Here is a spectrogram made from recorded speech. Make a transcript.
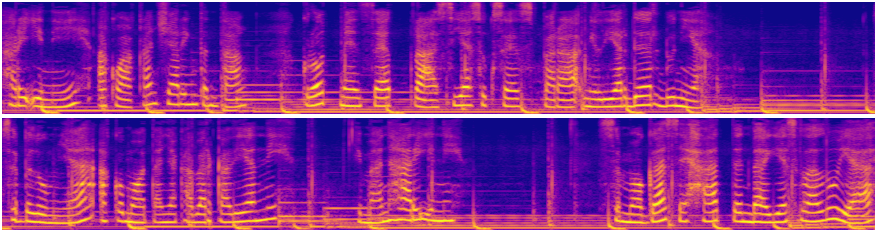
Hari ini aku akan sharing tentang growth mindset rahasia sukses para miliarder dunia. Sebelumnya, aku mau tanya kabar kalian nih. Gimana hari ini? Semoga sehat dan bahagia selalu ya.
